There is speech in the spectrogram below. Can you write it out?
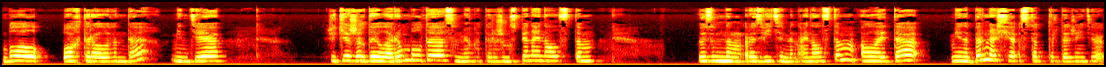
Бұл уақыт аралығында менде жеке жағдайларым болды. Сонымен қатар жұмыспен айналыстым. Өзімнің развитиеммен айналыстым. Алайда мені бір нәрсе ұстап тұрды. Және де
